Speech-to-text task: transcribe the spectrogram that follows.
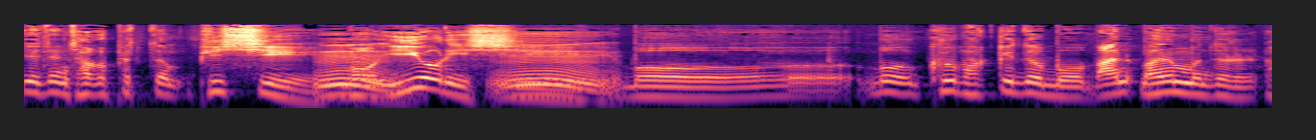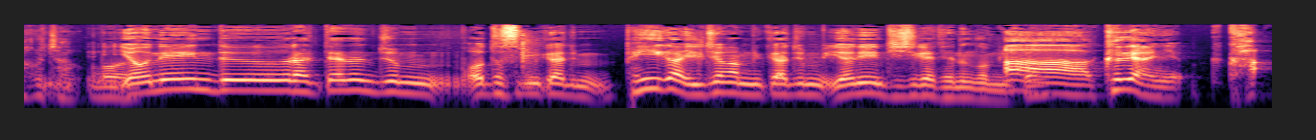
예전 작업했던 B 씨, 음. 뭐 이효리 씨, 뭐뭐 그 밖에도 뭐 많은 많은 분들을 하고 작 뭐. 연예인들 할 때는 좀 어떻습니까? 좀 페이가 일정합니까? 좀 연예인 DC가 되는 겁니까? 아, 그게 아니에요. 가-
